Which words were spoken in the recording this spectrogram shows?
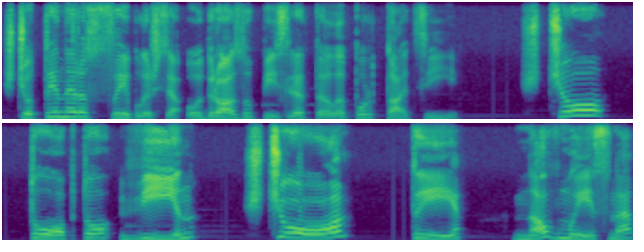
що ти не розсиплешся одразу після телепортації. Що? Тобто він? Що? Ти навмисне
